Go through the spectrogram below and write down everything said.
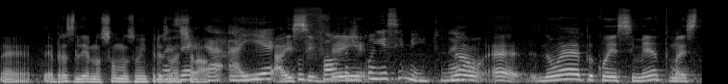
É, é brasileiro, nós somos uma empresa mas é, nacional. É, aí é, aí por falta vem... de conhecimento, né? Não, é, não é por conhecimento, mas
